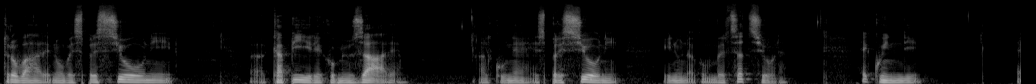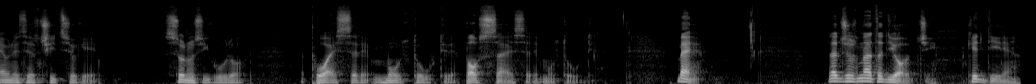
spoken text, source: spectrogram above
trovare nuove espressioni, eh, capire come usare alcune espressioni in una conversazione e quindi è un esercizio che sono sicuro può essere molto utile, possa essere molto utile. Bene, la giornata di oggi, che dire?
